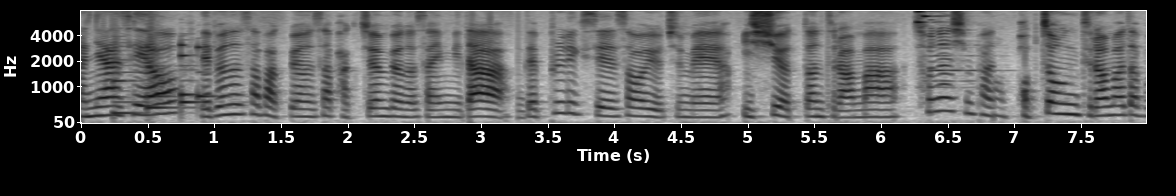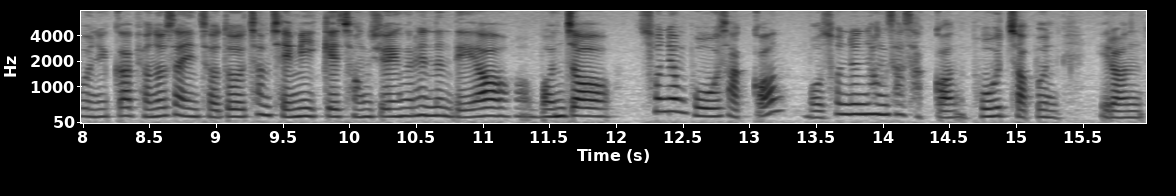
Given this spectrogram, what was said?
안녕하세요. 내 변호사 박 변호사 박지연 변호사입니다. 넷플릭스에서 요즘에 이슈였던 드라마 소년 심판 법정 드라마다 보니까 변호사인 저도 참 재미있게 정주행을 했는데요. 어, 먼저 소년 보호 사건, 뭐 소년 형사 사건, 보호 처분 이런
